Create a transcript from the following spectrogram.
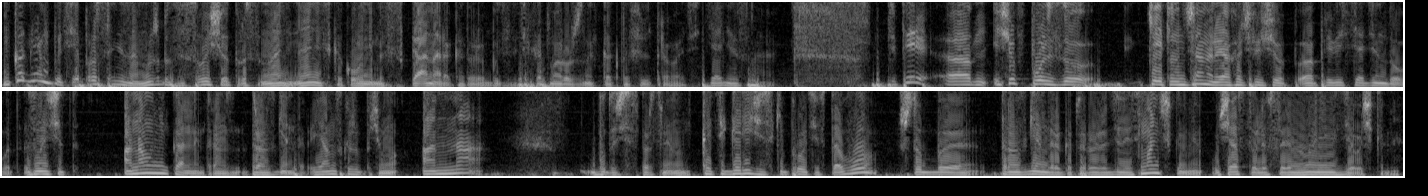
Ну, как-нибудь, я просто не знаю, может быть, за свой счет просто нанять какого-нибудь сканера, который будет этих отмороженных как-то фильтровать. Я не знаю. Теперь э, еще в пользу Кейтлин Дженнер я хочу еще э, привести один довод. Значит, она уникальный транс, трансгендер. Я вам скажу почему. Она, будучи спортсменом, категорически против того, чтобы трансгендеры, которые родились мальчиками, участвовали в соревнованиях с девочками.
